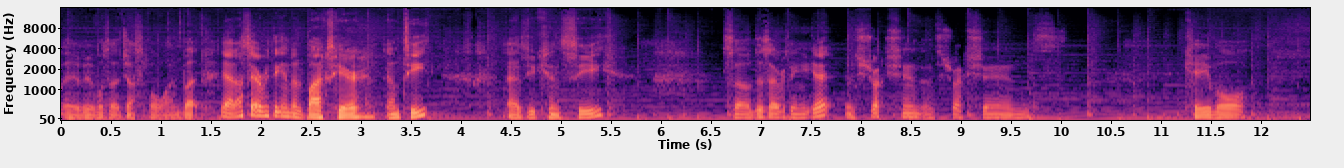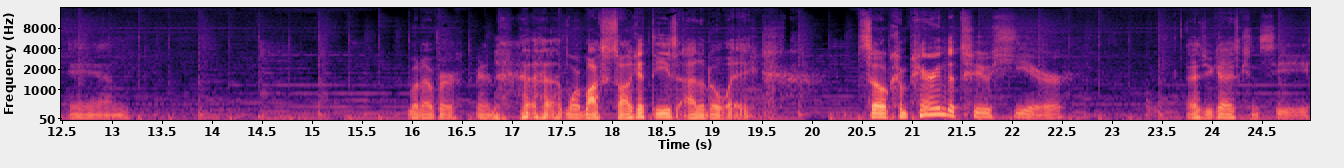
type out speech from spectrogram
if it was an adjustable one. But yeah that's everything in the box here empty as you can see. So this is everything you get. Instructions instructions cable and whatever and more boxes. So I'll get these out of the way. So comparing the two here, as you guys can see,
